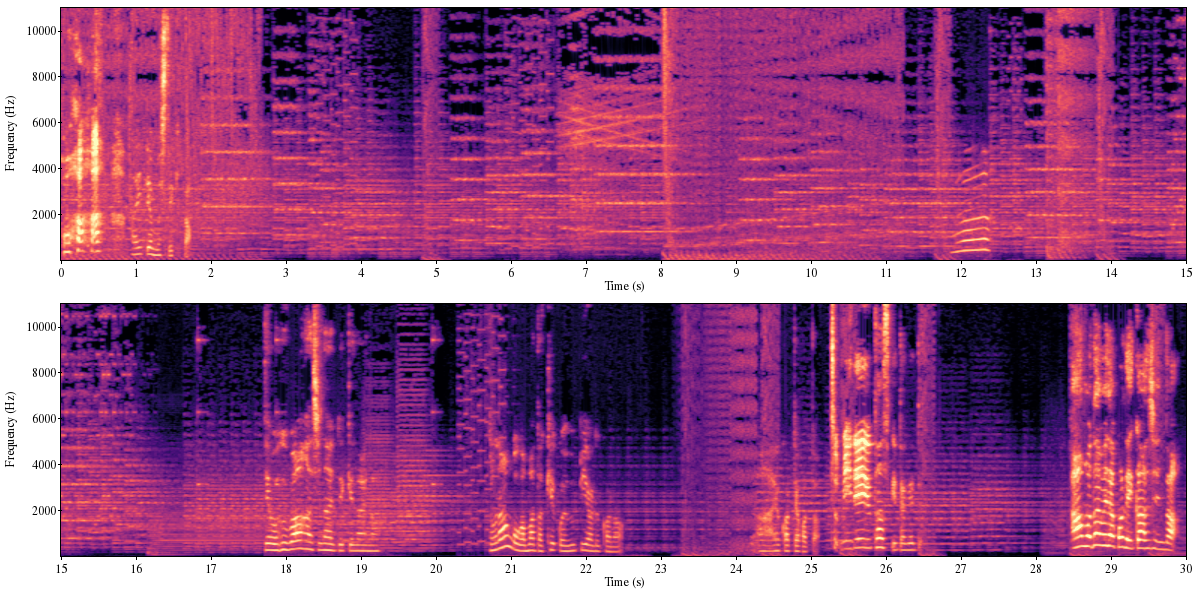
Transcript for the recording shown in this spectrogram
ほははアイテムしてきた。でも、不番破しないといけないな。ドランゴがまだ結構 MP あるから。よかったよかった。ちょ、ミレイユ助けてあげて。あー、もうダメだ、これいかんしんだ。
